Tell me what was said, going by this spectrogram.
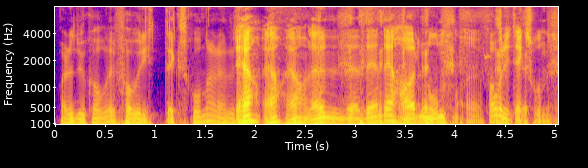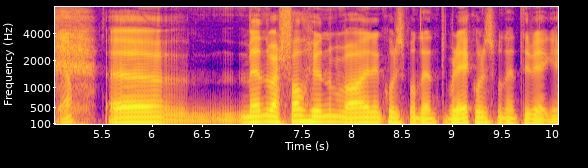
hva er det du kaller favorittekskone? er det du? Ja, ja, ja. Det, det, det har noen favorittekskoner. Ja. Uh, men i hvert fall hun var korrespondent, ble korrespondent i VG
